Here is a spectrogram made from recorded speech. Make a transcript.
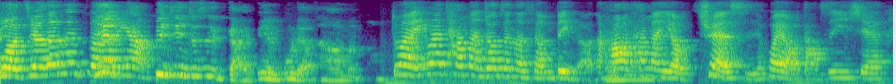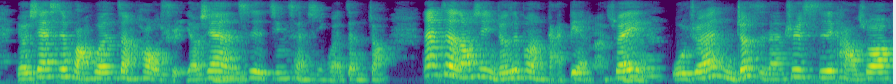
我觉得是这样，毕竟就是改变不了他们嘛。对，因为他们就真的生病了，然后他们有确实会有导致一些，有些是黄昏症候群，有些人是精神行为症状。那这个东西你就是不能改变嘛，所以我觉得你就只能去思考说，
